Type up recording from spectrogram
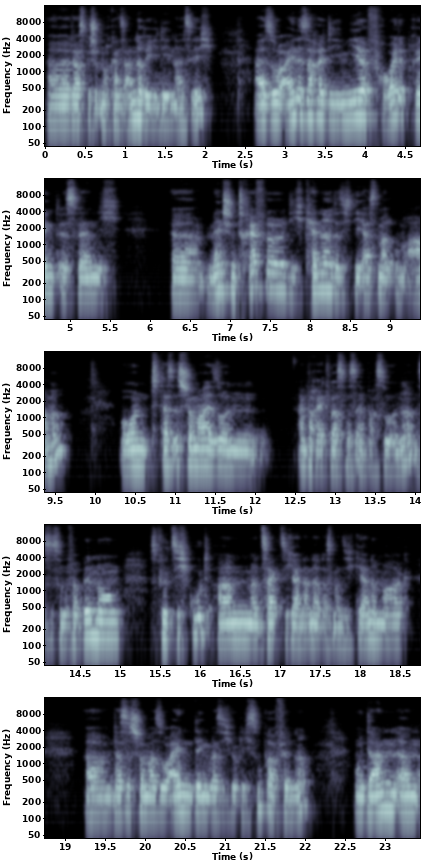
Äh, du hast bestimmt noch ganz andere Ideen als ich. Also eine Sache, die mir Freude bringt, ist, wenn ich äh, Menschen treffe, die ich kenne, dass ich die erstmal umarme. Und das ist schon mal so ein, einfach etwas, was einfach so, ne, das ist so eine Verbindung, es fühlt sich gut an, man zeigt sich einander, dass man sich gerne mag. Ähm, das ist schon mal so ein Ding, was ich wirklich super finde. Und dann, ähm,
